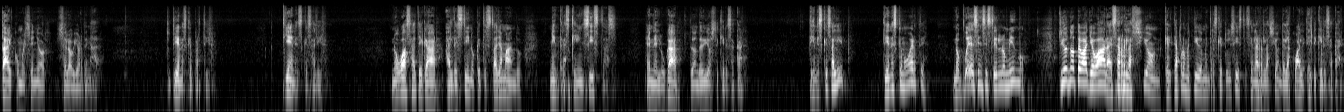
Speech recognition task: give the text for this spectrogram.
tal como el Señor se lo había ordenado. Tú tienes que partir. Tienes que salir. No vas a llegar al destino que te está llamando mientras que insistas en el lugar de donde Dios te quiere sacar. Tienes que salir. Tienes que moverte. No puedes insistir en lo mismo. Dios no te va a llevar a esa relación que Él te ha prometido mientras que tú insistes en la relación de la cual Él te quiere sacar.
